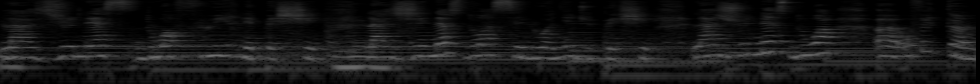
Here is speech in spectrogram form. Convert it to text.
la jeunesse doit fuir les péchés. La jeunesse doit s'éloigner du péché. La jeunesse doit, euh, au fait, euh,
